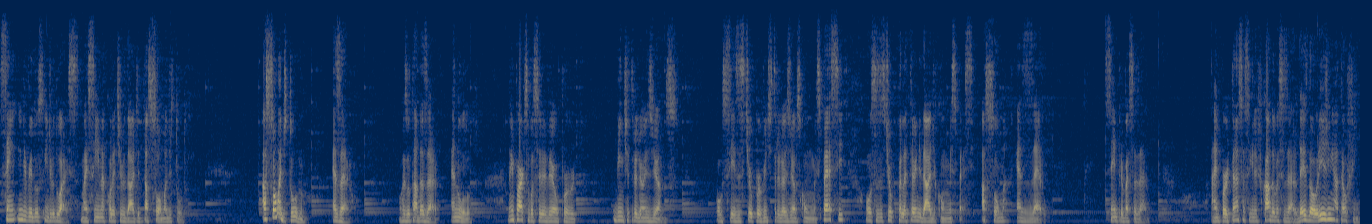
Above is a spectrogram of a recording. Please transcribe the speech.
Sem indivíduos individuais, mas sim na coletividade da soma de tudo. A soma de tudo é zero. O resultado é zero, é nulo. Não importa se você viveu por 20 trilhões de anos, ou se existiu por 20 trilhões de anos como uma espécie, ou se existiu pela eternidade como uma espécie. A soma é zero. Sempre vai ser zero. A importância, o significado vai ser zero, desde a origem até o fim.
